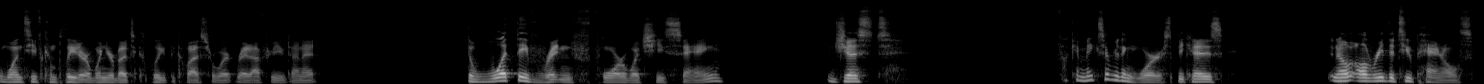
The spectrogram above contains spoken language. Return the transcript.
once you've completed or when you're about to complete the quest or right after you've done it. The what they've written for what she's saying just fucking makes everything worse because you know I'll read the two panels.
